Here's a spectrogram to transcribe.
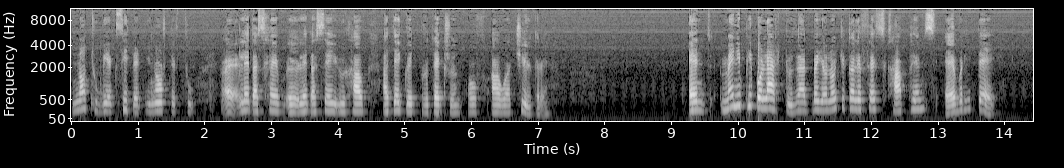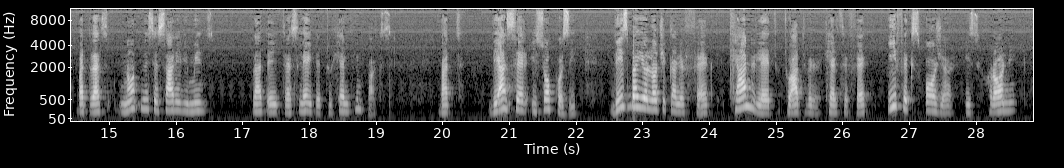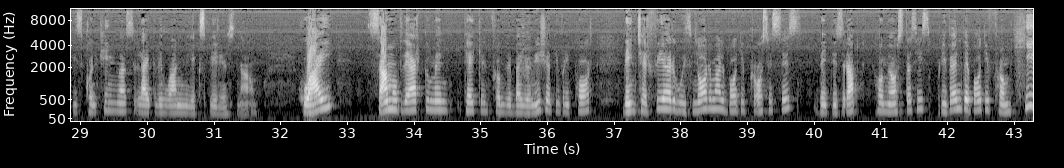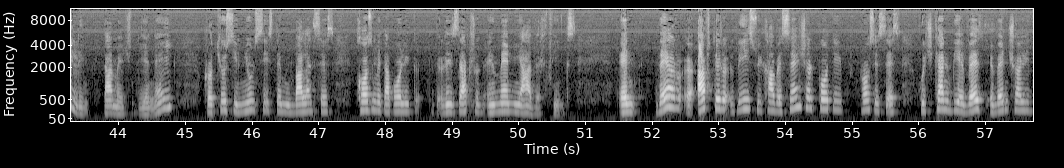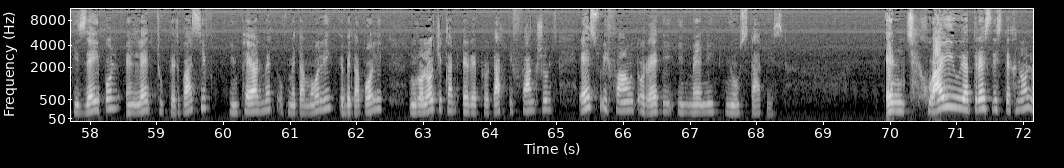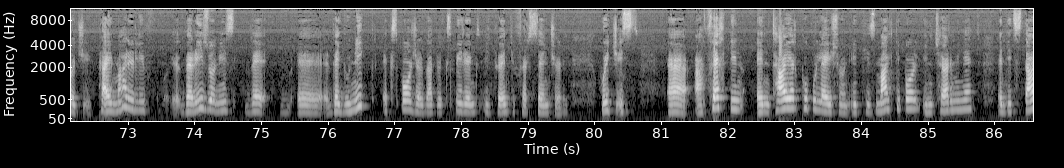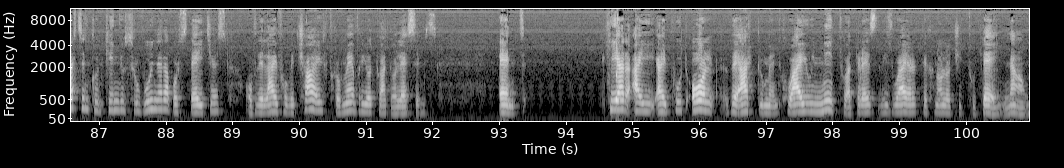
not to be exceeded in order to uh, let us have, uh, let us say, we have adequate protection of our children. And many people argue that biological effects happens every day, but that not necessarily means that they translated to health impacts. But the answer is opposite. This biological effect can lead to adverse health effect if exposure is chronic, is continuous, like the one we experience now. Why? Some of the argument taken from the bioinitiative report, they interfere with normal body processes, they disrupt homeostasis, prevent the body from healing damaged DNA, produce immune system imbalances, cause metabolic disruption, and many other things. And there, uh, after this, we have essential body processes which can be ev eventually disabled and lead to pervasive impairment of metabolic, uh, metabolic, neurological, and reproductive functions, as we found already in many new studies. And why we address this technology? Primarily, the reason is the, uh, the unique exposure that we experience in 21st century, which is uh, affecting entire population. It is multiple, interminate, and it starts and continues through vulnerable stages of the life of a child from embryo to adolescence. And here I, I put all the argument why we need to address this wire technology today, now.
